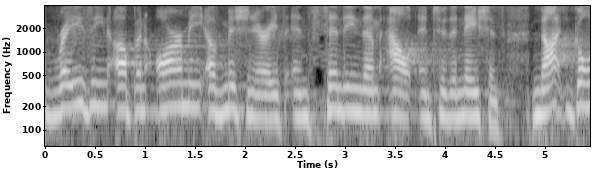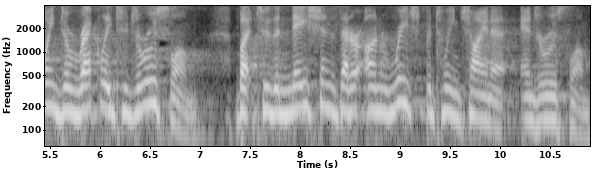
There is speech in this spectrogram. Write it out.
raising up an army of missionaries and sending them out into the nations. Not going directly to Jerusalem, but to the nations that are unreached between China and Jerusalem.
